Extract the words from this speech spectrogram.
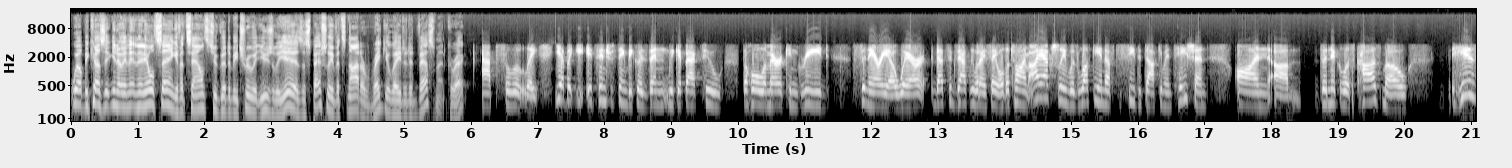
Well, because you know, in, in the old saying, if it sounds too good to be true, it usually is. Especially if it's not a regulated investment, correct? Absolutely. Yeah, but it's interesting because then we get back to the whole American greed scenario where that's exactly what I say all the time. I actually was lucky enough to see the documentation on um, the Nicholas Cosmo. His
